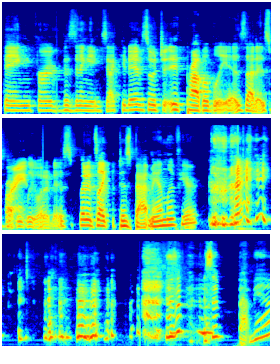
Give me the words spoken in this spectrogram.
thing for visiting executives, which it probably is. That is Right. probably what it is. But it's like, does Batman live here? right? Is it, is it Batman?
